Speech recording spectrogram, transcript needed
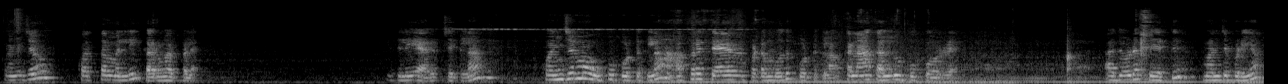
கொஞ்சம் கொத்தமல்லி கருவேப்பிலை. இதுலேயே அரைச்சிக்கலாம். கொஞ்சமாக உப்பு போட்டுக்கலாம். அப்புறம் தேவைப்படும் போது போட்டுக்கலாம். நான் கல் உப்பு போடுறேன். அதோட சேர்த்து மஞ்சப்படியும்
